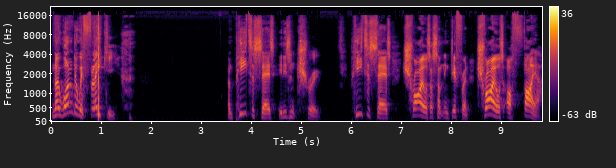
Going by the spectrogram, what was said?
No wonder we're flaky. and Peter says it isn't true. Peter says trials are something different. Trials are fire.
